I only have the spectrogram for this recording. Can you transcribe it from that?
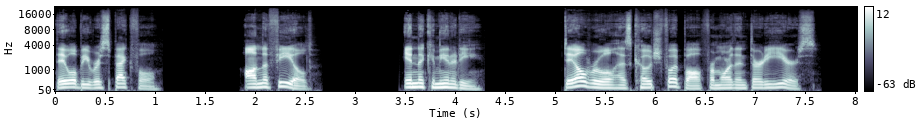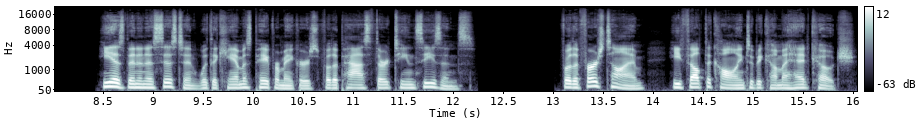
They will be respectful. On the field. In the community. Dale Rule has coached football for more than 30 years. He has been an assistant with the Camas Papermakers for the past 13 seasons. For the first time, he felt the calling to become a head coach.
